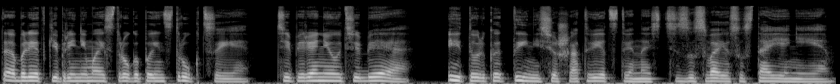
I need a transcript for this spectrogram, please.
Таблетки принимай строго по инструкции. Теперь они у тебя, и только ты несешь ответственность за свое состояние.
